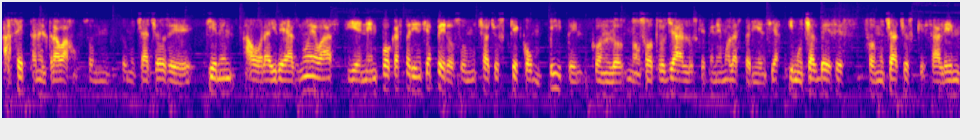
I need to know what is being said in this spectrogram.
aceptan el trabajo. Son los muchachos eh, tienen ahora ideas nuevas, tienen poca experiencia, pero son muchachos que compiten con los nosotros ya los que tenemos la experiencia y muchas veces son muchachos que salen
